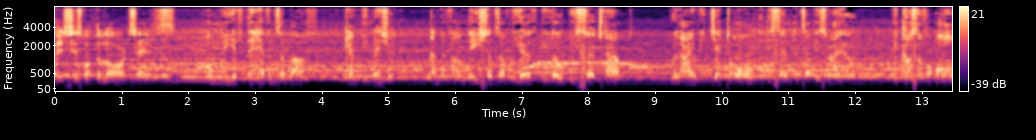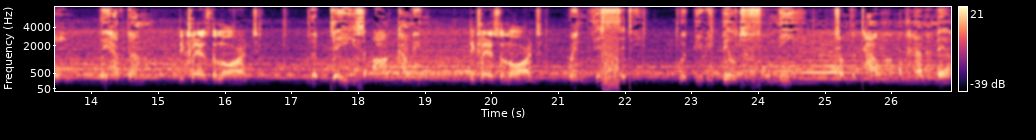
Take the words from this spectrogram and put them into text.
This is what the Lord says. Only if the heavens above can be measured and the foundations of the earth below be searched out, will I reject all the descendants of Israel because of all they have done. declares the Lord, The days are coming declares the Lord, when this city will be rebuilt for me from the tower of Hananel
